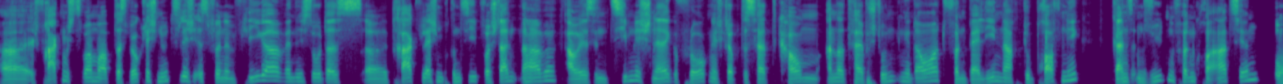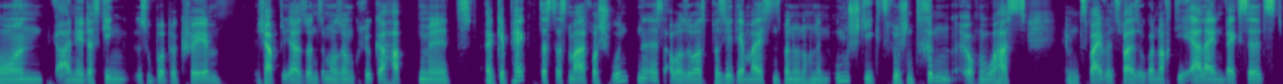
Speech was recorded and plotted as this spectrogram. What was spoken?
Äh, ich frage mich zwar mal, ob das wirklich nützlich ist für einen Flieger, wenn ich so das äh, Tragflächenprinzip verstanden habe. Aber wir sind ziemlich schnell geflogen. Ich glaube, das hat kaum anderthalb Stunden gedauert von Berlin nach Dubrovnik ganz im Süden von Kroatien. Und ja, nee, das ging super bequem. Ich habe ja sonst immer so ein Glück gehabt mit äh, Gepäck, dass das mal verschwunden ist, aber sowas passiert ja meistens, wenn du noch einen Umstieg zwischendrin irgendwo hast im Zweifelsfall sogar noch die Airline wechselst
